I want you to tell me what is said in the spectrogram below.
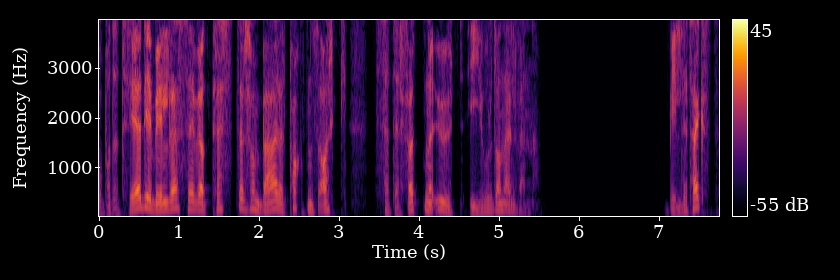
Og på det tredje bildet ser vi at prester som bærer paktens ark, setter føttene ut i Jordanelven. Bildetekst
